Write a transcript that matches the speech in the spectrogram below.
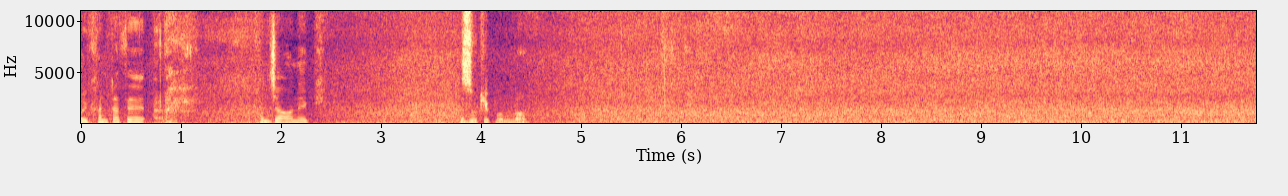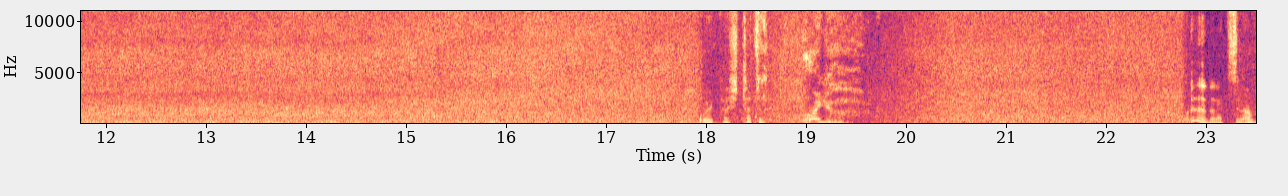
ওইখানটাতে যা অনেক Suzuki Wunder. Olperstädte. Oh ja. Oder der Axel, ne?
